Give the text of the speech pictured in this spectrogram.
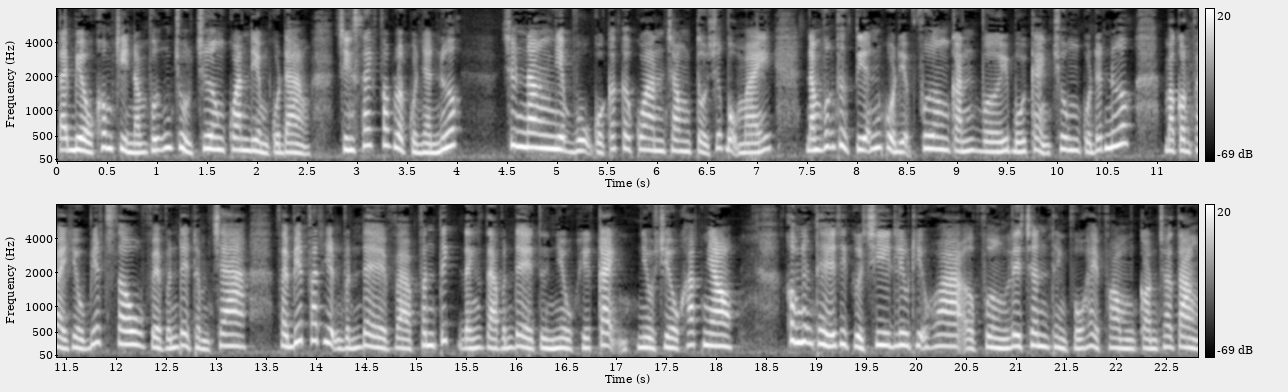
Đại biểu không chỉ nắm vững chủ trương quan điểm của Đảng, chính sách pháp luật của nhà nước chức năng nhiệm vụ của các cơ quan trong tổ chức bộ máy, nắm vững thực tiễn của địa phương gắn với bối cảnh chung của đất nước mà còn phải hiểu biết sâu về vấn đề thẩm tra, phải biết phát hiện vấn đề và phân tích đánh giá vấn đề từ nhiều khía cạnh, nhiều chiều khác nhau. Không những thế thì cử tri Lưu Thị Hoa ở phường Lê Trân, thành phố Hải Phòng còn cho rằng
